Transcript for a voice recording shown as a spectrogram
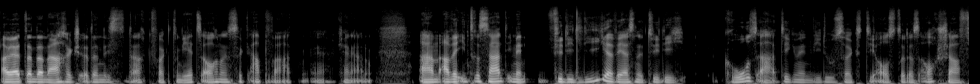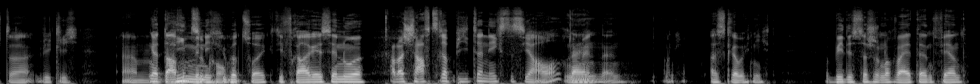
Aber er hat dann danach, dann ist danach gefragt und jetzt auch noch gesagt, abwarten. Ja, keine Ahnung. Ähm, aber interessant, ich meine, für die Liga wäre es natürlich großartig, wenn, wie du sagst, die Austria das auch schafft, da wirklich. Ähm, ja, davon bin ich überzeugt. Die Frage ist ja nur. Aber schafft es Rapid nächstes Jahr auch? Nein, ich mein, nein. Okay. Also glaube ich nicht. Rapid ist da schon noch weiter entfernt.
